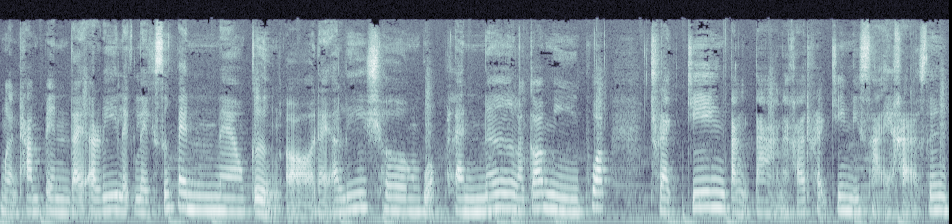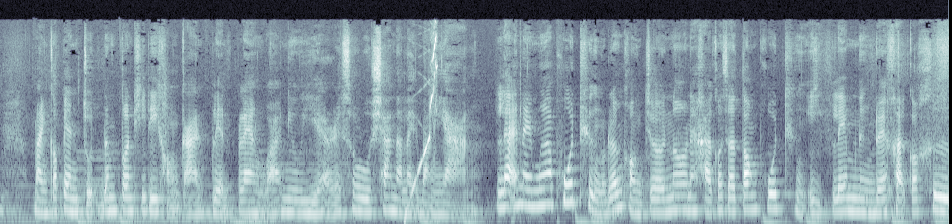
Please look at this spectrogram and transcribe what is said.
เหมือนทำเป็นไดอารี่เล็กๆ ซึ่งเป็นแนวกึ่งไดอารี่เชิงบวก planner แล้วก็มีพวก tracking ต่างๆนะคะ tracking นิสัยค่ะ ซึ่งมันก็เป็นจุดเริ่มต้นที่ดีของการเปลี่ยนแปลงว่า New Year Resolution อะไรบางอย่าง และในเมื่อพูดถึงเรื่องของ journal นะคะ ก็จะต้องพูดถึงอีกเล่มหนึ่งด้วยค่ะ ก็คือ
